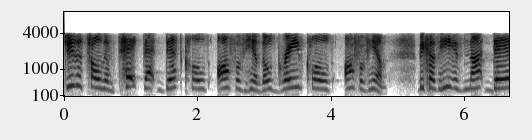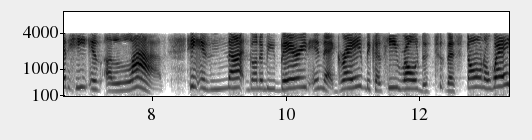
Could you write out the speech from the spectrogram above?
Jesus told them, take that death clothes off of him, those grave clothes off of him, because he is not dead, he is alive. He is not going to be buried in that grave because he rolled the, the stone away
